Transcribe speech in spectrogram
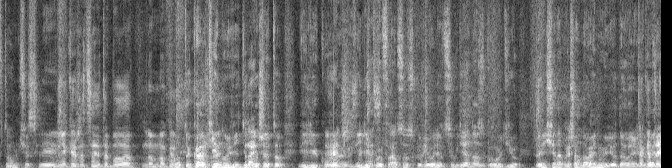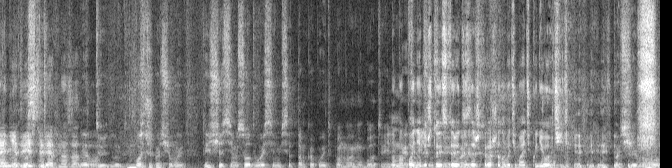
В том числе... Мне кажется, это было намного Ну, ты картину видел, Раньше. вот эту великую, Раньше, великую французскую революцию, где она с грудью. Женщина пришла на войну, ее давай Так это не на 200 куски. лет назад Это, было. ну, Больше. почему? 1780 там какой-то, по-моему, год. Но Великая мы поняли, что историю ты знаешь хорошо, но математику не очень. Почему?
